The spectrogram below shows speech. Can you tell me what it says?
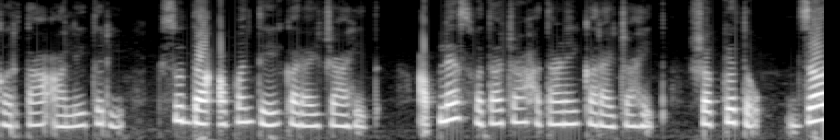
करता आले तरी सुद्धा आपण ते करायचे आहेत. आपल्या स्वतःच्या हाताने करायचे आहेत. शक्यतो जर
